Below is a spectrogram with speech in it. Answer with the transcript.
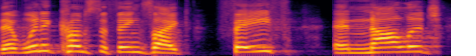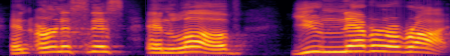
that when it comes to things like faith and knowledge and earnestness and love, you never arrive.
